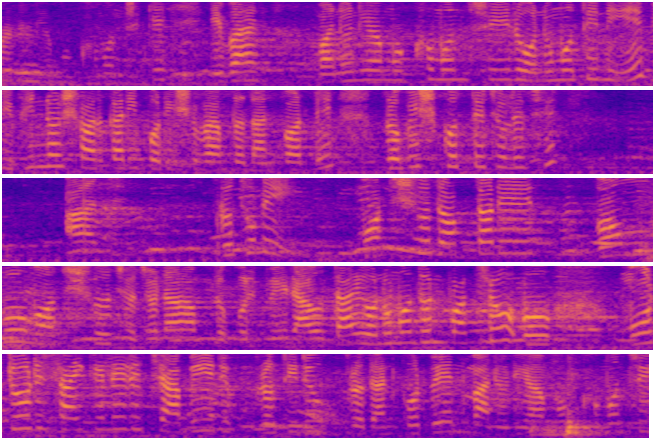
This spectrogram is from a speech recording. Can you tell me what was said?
মাননীয় মুখ্যমন্ত্রীকে। এবার মাননীয় মুখ্যমন্ত্রীর অনুমতি নিয়ে বিভিন্ন সরকারি পরিষেবা প্রদান পর্বে প্রবেশ করতে চলেছে। আজ প্রথমেই মৎস্য দপ্তরের বঙ্গ মৎস্য যোজনা প্রকল্পের আওতায় অনুমোদন পত্র ও মোটর সাইকেলের চাবির প্রতিরূপ প্রদান করবেন মাননীয় মুখ্যমন্ত্রী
